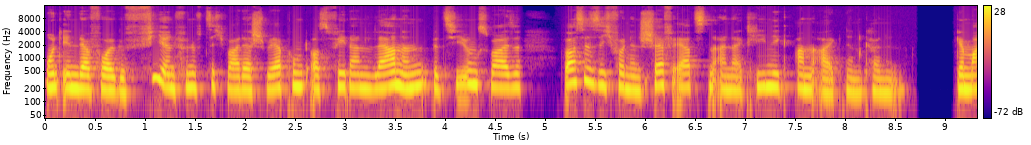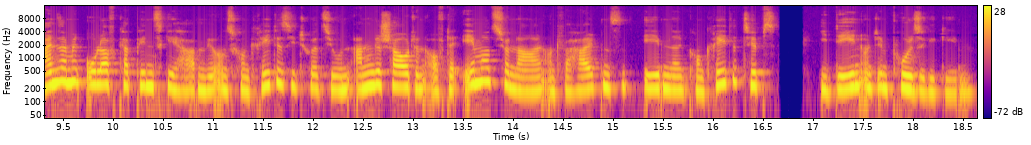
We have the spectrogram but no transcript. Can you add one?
Und in der Folge 54 war der Schwerpunkt aus Fehlern lernen bzw. was Sie sich von den Chefärzten einer Klinik aneignen können. Gemeinsam mit Olaf Kapinski haben wir uns konkrete Situationen angeschaut und auf der emotionalen und Verhaltensebene konkrete Tipps, Ideen und Impulse gegeben.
